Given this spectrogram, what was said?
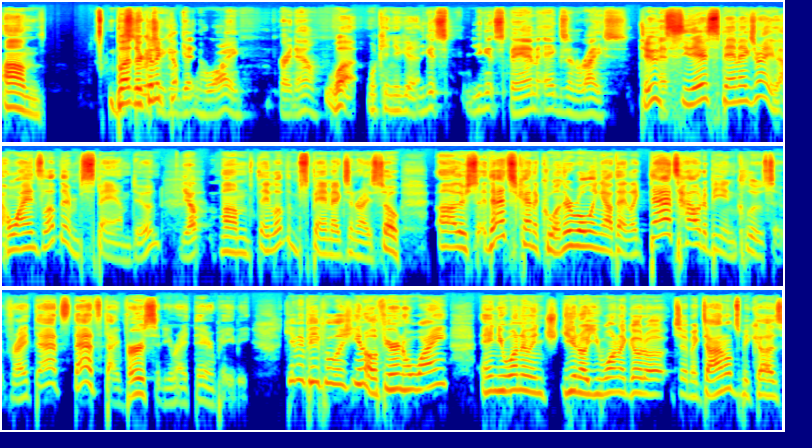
Um, but they're gonna you co- get in Hawaii right now. what? What can you get? You get you get spam, eggs, and rice. Dude, At- see, there's spam eggs right. Hawaiians love their spam, dude. Yep. Um, they love them spam eggs and rice. So uh, there's that's kind of cool, and they're rolling out that like that's how to be inclusive, right? That's that's diversity right there, baby. Giving people, you know, if you're in Hawaii and you want to, you know, you want to go to to McDonald's because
